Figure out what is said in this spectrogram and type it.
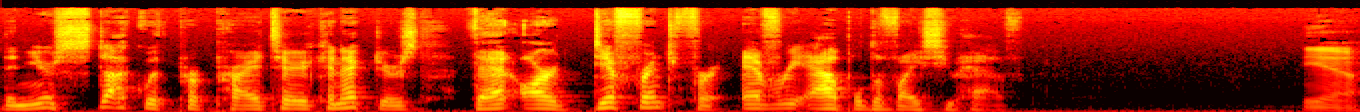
then you're stuck with proprietary connectors that are different for every apple device you have yeah.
